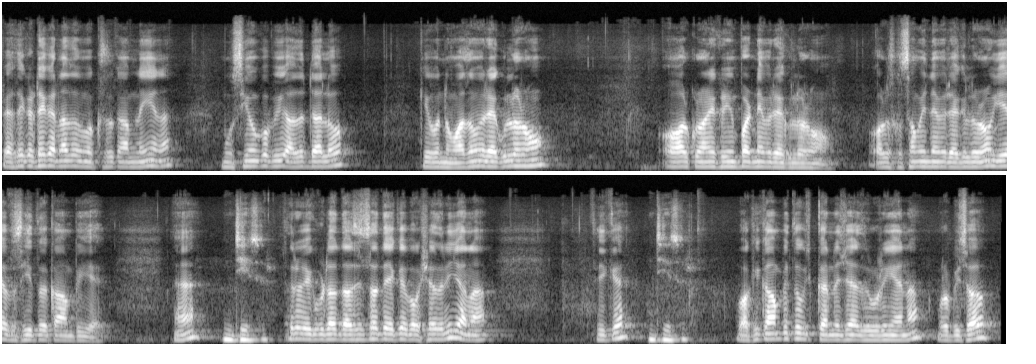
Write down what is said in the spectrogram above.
पैसे इकट्ठे करना तो मकसद काम नहीं है ना। मूसियों को भी आदत डालो कि वो नमाज़ों में रेगुलर हों और कुरान करीम पढ़ने में रेगुलर हों और उसको समझने में रेगुलर हों ये वसीत का काम भी है। हैं? जी सर। सिर्फ़ एक बेटा दस हिस्सा दे के बख्शा तो नहीं जाना। ठीक है? जी सर। बाकी काम भी तो करने चाहिए ज़रूरी है ना रबी साहब?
